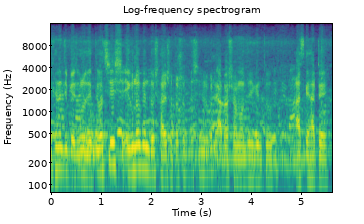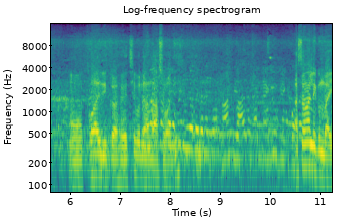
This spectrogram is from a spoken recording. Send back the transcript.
এখানে যে পেজগুলো দেখতে পাচ্ছি এগুলো কিন্তু সাড়ে সতেরোশো থেকে শুরু করে আঠারোশোর মধ্যে কিন্তু আজকে হাটে ক্রয় বিক্রয় হয়েছে বলে আমরা আশাবাদী। আসসালামু আলাইকুম ভাই,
